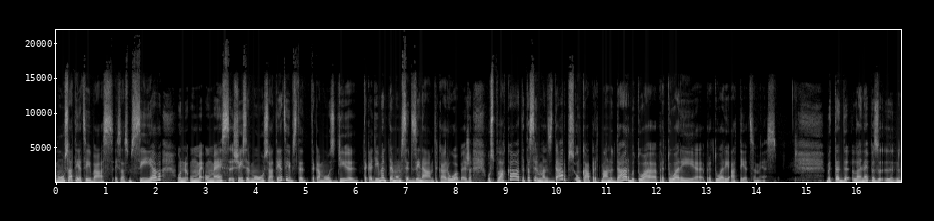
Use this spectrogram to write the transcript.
mūsu attiecībās es esmu sieva, un, un, un mēs, šīs ir mūsu attiecības, tā, tā kā mūsu tā kā ģimene, te mums ir zināma robeža. Uz plakāta tas ir mans darbs, un kā pret manu darbu, to, pret, to arī, pret to arī attiecamies. Bet tad, lai nepazudītu, nu,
